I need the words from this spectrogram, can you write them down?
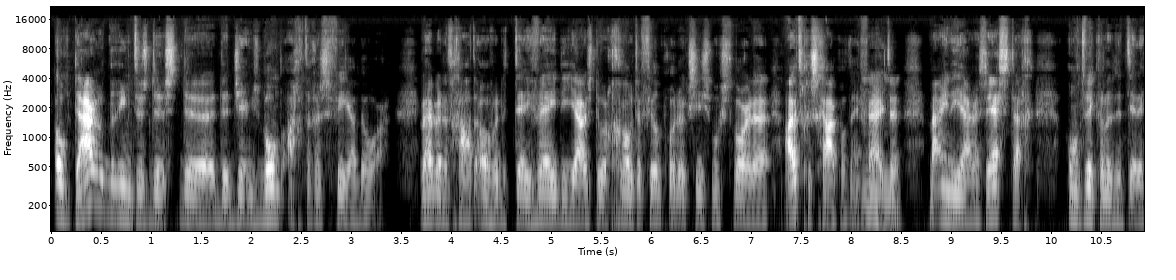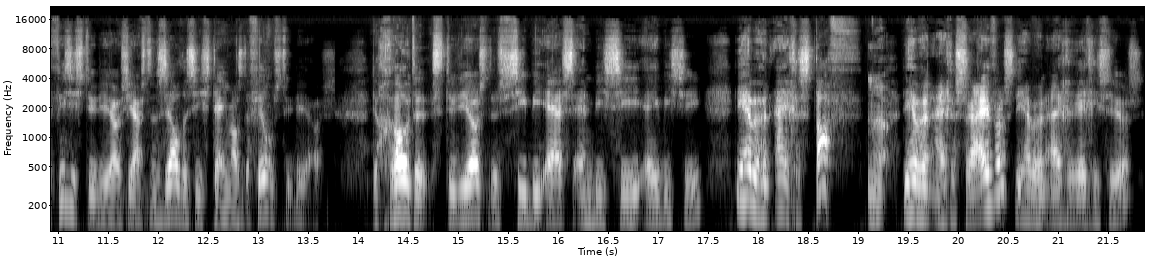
Ook daar dringt dus, dus de, de James Bond-achtige sfeer door. We hebben het gehad over de tv die juist door grote filmproducties moest worden uitgeschakeld in feite. Mhm. Maar in de jaren 60 ontwikkelen de televisiestudio's juist eenzelfde systeem als de filmstudio's. De grote studio's, dus CBS, NBC, ABC, die hebben hun eigen staf. Ja. Die hebben hun eigen schrijvers, die hebben hun eigen regisseurs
